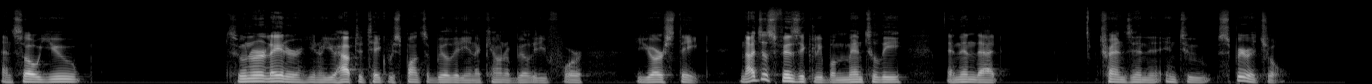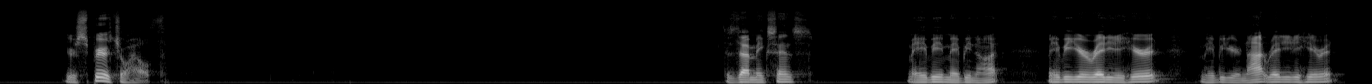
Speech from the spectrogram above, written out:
And so you sooner or later, you know, you have to take responsibility and accountability for your state. Not just physically, but mentally, and then that transcend into spiritual, your spiritual health. Does that make sense? Maybe, maybe not. Maybe you're ready to hear it. Maybe you're not ready to hear it.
